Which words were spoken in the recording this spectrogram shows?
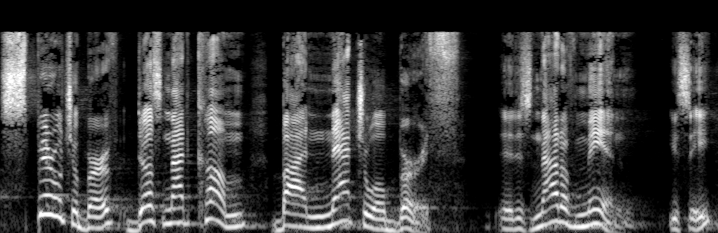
spiritual birth does not come by natural birth. It is not of men, you see,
